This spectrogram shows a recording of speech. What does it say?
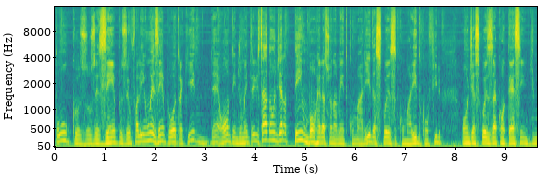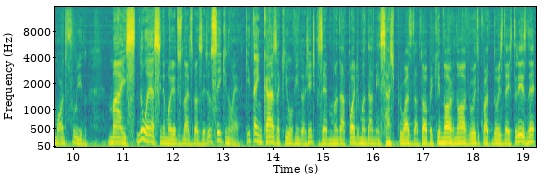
poucos os exemplos. Eu falei um exemplo outro aqui né, ontem de uma entrevistada onde ela tem um bom relacionamento com o marido, as coisas com o marido, com o filho, onde as coisas acontecem de modo fluido. Mas não é assim na maioria dos lares brasileiros. Eu sei que não é. Quem está em casa aqui ouvindo a gente, quiser mandar, pode mandar mensagem para o WhatsApp da Top aqui, 998421013, né?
